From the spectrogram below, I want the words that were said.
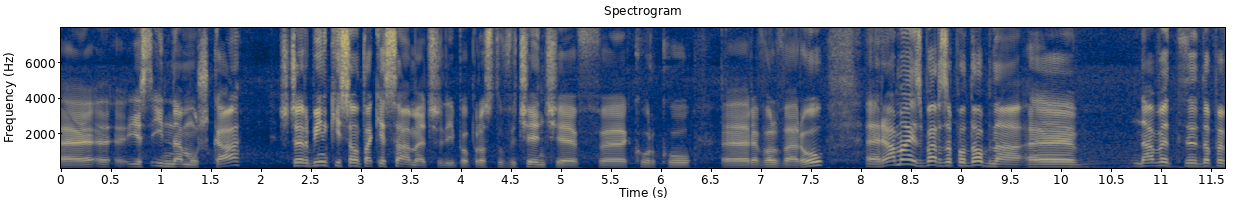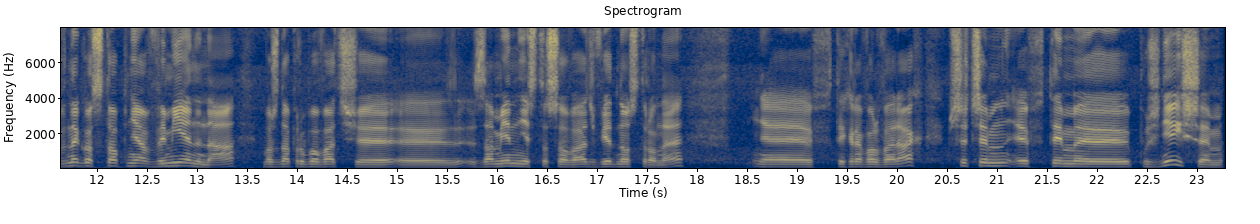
e, Jest inna muszka. Szczerbinki są takie same, czyli po prostu wycięcie w e, kurku e, rewolweru. E, Rama jest bardzo podobna, e, nawet do pewnego stopnia wymienna. Można próbować e, e, zamiennie stosować w jedną stronę e, w tych rewolwerach. Przy czym w tym późniejszym,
